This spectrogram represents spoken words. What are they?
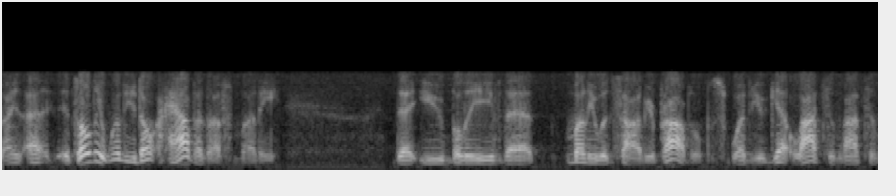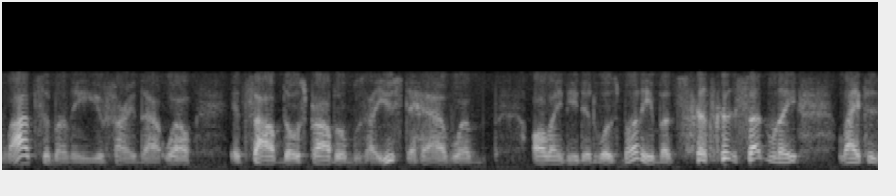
I, I, it's only when you don't have enough money that you believe that money would solve your problems. When you get lots and lots and lots of money, you find out, well, it solved those problems I used to have when all I needed was money, but suddenly life has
